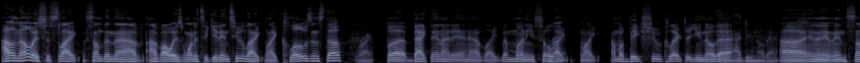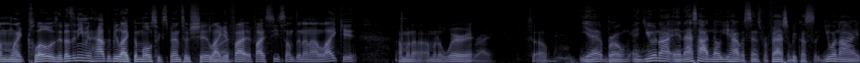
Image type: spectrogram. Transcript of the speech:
I don't know. It's just like something that I've I've always wanted to get into, like like clothes and stuff. Right. But back then I didn't have like the money, so Right. like like I'm a big shoe collector. You know Yeah, that. I do know that. Uh, and then and some like clothes. It doesn't even have to be like the most expensive shit. Like Right. if I if I see something and I like it, I'm gonna I'm gonna wear it. right. So Yeah, bro. And you and I, and that's how I know you have a sense for fashion because you and I,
